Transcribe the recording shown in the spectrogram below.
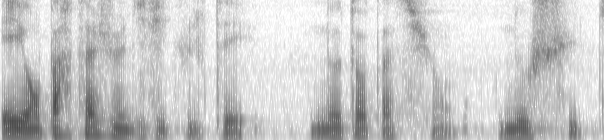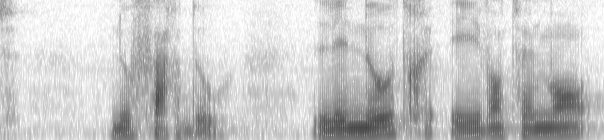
et on partage nos difficultés, nos tentations, nos chutes, nos fardeaux, les nôtres et éventuellement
